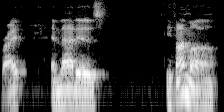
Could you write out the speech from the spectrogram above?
right and that is if i'm a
